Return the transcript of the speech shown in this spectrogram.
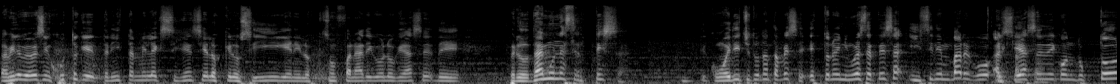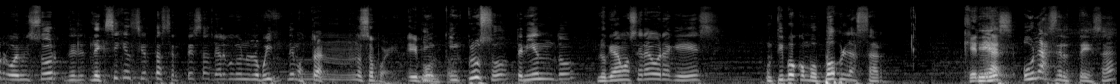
A mí lo que me parece injusto que tenéis también la exigencia de los que lo siguen y los que son fanáticos de lo que hace, de, pero dame una certeza. Como he dicho tú tantas veces, esto no hay ninguna certeza y sin embargo al que hace de conductor o emisor le, le exigen ciertas certezas de algo que no lo podéis demostrar. Mm, No se puede. Y In- punto. incluso teniendo lo que vamos a hacer ahora, que es un tipo como Bob Lazar, que es una certeza,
